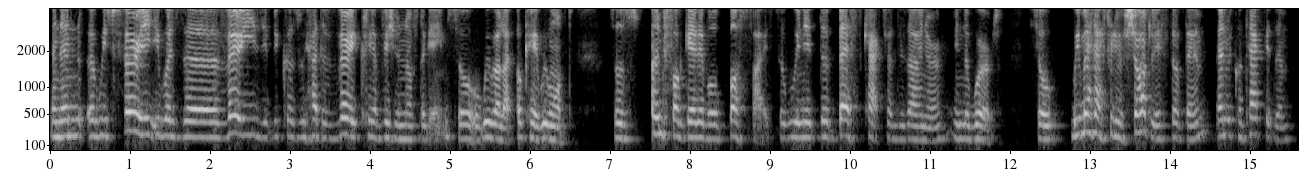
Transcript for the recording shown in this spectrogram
And then uh, with Furi, it was uh, very easy because we had a very clear vision of the game. So we were like, okay, we want those unforgettable boss fights. So we need the best character designer in the world. So we made actually a short list of them, and we contacted them,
